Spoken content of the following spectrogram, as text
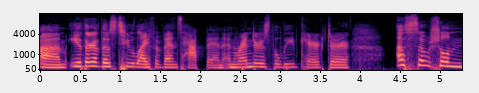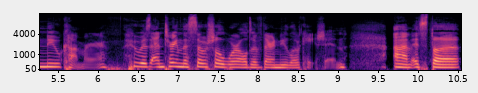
Um, either of those two life events happen and renders the lead character a social newcomer who is entering the social world of their new location. Um, it's the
